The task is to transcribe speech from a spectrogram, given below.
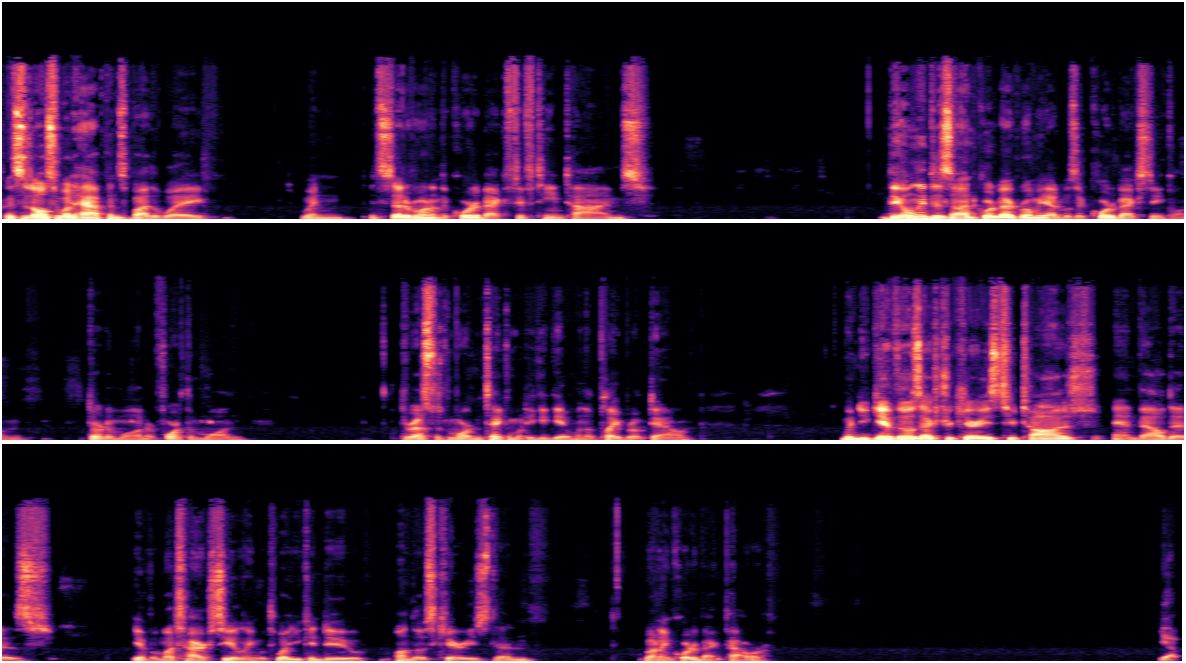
This is also what happens, by the way, when instead of running the quarterback 15 times, the only designed quarterback run we had was a quarterback sneak on third and one or fourth and one. The rest was Morton taking what he could get when the play broke down. When you give those extra carries to Tahj and Valdez, you have a much higher ceiling with what you can do on those carries than running quarterback power. Yep.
